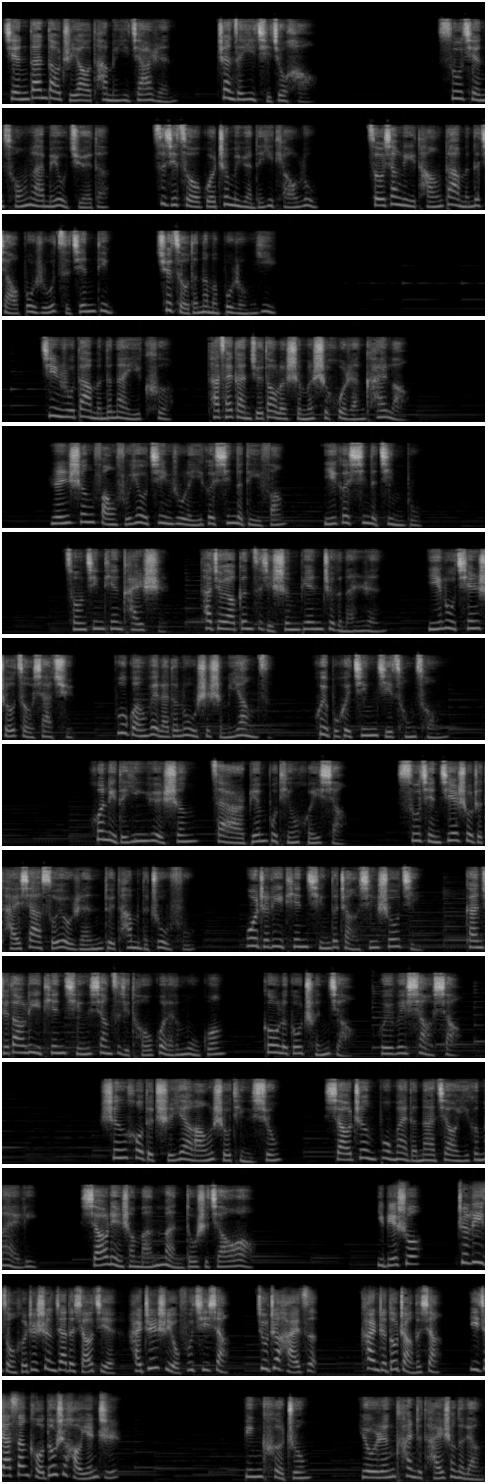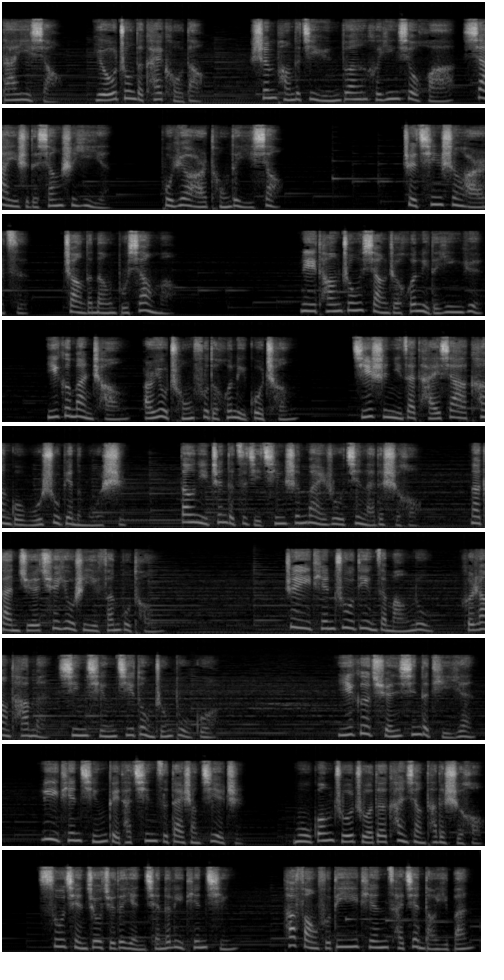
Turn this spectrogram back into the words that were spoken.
简单到只要他们一家人站在一起就好。苏浅从来没有觉得自己走过这么远的一条路，走向礼堂大门的脚步如此坚定，却走得那么不容易。进入大门的那一刻，他才感觉到了什么是豁然开朗，人生仿佛又进入了一个新的地方。一个新的进步。从今天开始，他就要跟自己身边这个男人一路牵手走下去，不管未来的路是什么样子，会不会荆棘丛丛。婚礼的音乐声在耳边不停回响，苏浅接受着台下所有人对他们的祝福，握着厉天晴的掌心收紧，感觉到厉天晴向自己投过来的目光，勾了勾唇角，微微笑笑。身后的迟燕昂首挺胸。小郑不卖的那叫一个卖力，小脸上满满都是骄傲。你别说，这厉总和这盛家的小姐还真是有夫妻相，就这孩子，看着都长得像，一家三口都是好颜值。宾客中有人看着台上的两大一小，由衷的开口道。身旁的季云端和殷秀华下意识的相视一眼，不约而同的一笑。这亲生儿子长得能不像吗？礼堂中响着婚礼的音乐，一个漫长而又重复的婚礼过程。即使你在台下看过无数遍的模式，当你真的自己亲身迈入进来的时候，那感觉却又是一番不同。这一天注定在忙碌和让他们心情激动中度过，一个全新的体验。厉天晴给他亲自戴上戒指，目光灼灼的看向他的时候，苏浅就觉得眼前的厉天晴。他仿佛第一天才见到一般，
